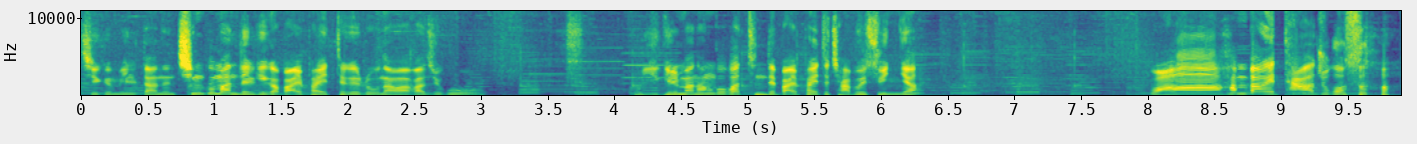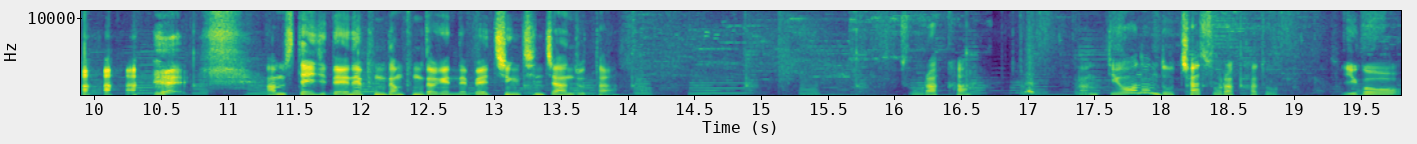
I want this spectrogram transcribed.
지금 일단은 친구 만들기가 말파이트로 나와가지고. 어, 이길만 한 것 같은데 말파이트 잡을 수 있냐? 와 한 방에 다 죽었어. 3스테이지 내내 퐁당퐁당했네. 매칭 진짜 안 좋다. 소라카? 난 띄워는 놓자 소라카도. 이거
